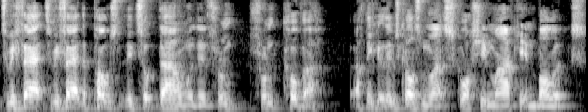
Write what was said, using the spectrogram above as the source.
To be fair, to be fair, the post that they took down with the front front cover, I think it was called something like "Squashing Marketing Bollocks,"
